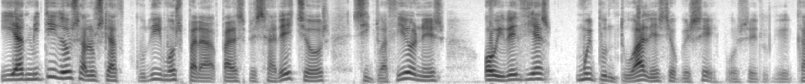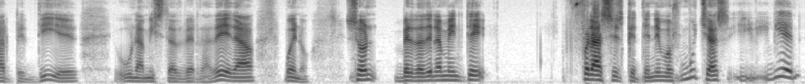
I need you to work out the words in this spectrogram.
y admitidos a los que acudimos para, para expresar hechos, situaciones o vivencias muy puntuales, yo qué sé, pues el carpet diem, una amistad verdadera, bueno, son verdaderamente frases que tenemos muchas y bien,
